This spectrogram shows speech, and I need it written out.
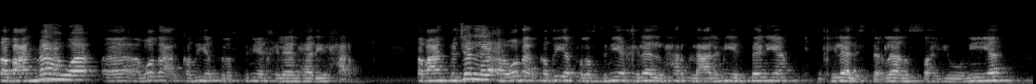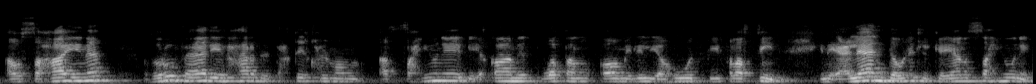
طبعا ما هو آه، وضع القضية الفلسطينية خلال هذه الحرب؟ طبعا تجلى آه، وضع القضية الفلسطينية خلال الحرب العالمية الثانية من خلال استغلال الصهيونية أو الصهاينة ظروف هذه الحرب لتحقيق حلمهم الصهيوني بإقامة وطن قومي لليهود في فلسطين يعني إعلان دولة الكيان الصهيوني.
